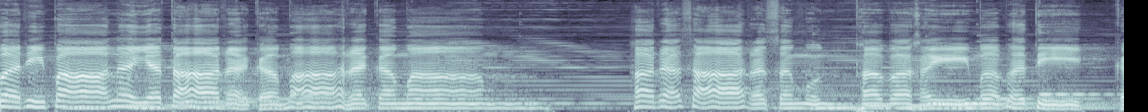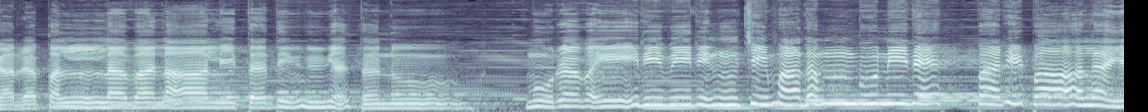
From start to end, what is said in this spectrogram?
परिपालय तारकमारकमाम् हरसारसमुद्भव हैमवती करपल्लवलालितदिव्यतनु मुरवैरिविरिञ्चि मदम्बुनिदे परिपालय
